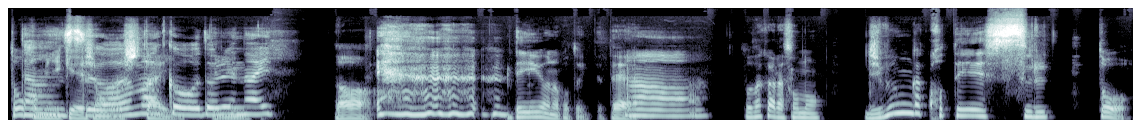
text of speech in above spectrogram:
とコミュニケーションをしたいっていう。うまく踊れないそうっていうようなこと言ってて。あそうだからその、自分が固定すると、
